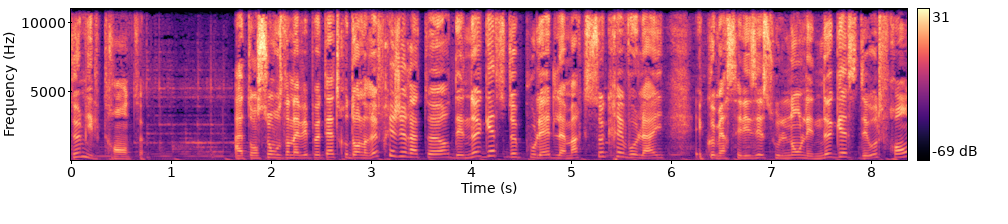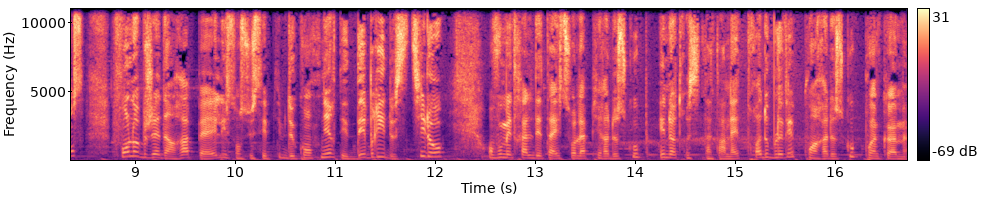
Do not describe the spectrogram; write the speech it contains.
2030. Attention, vous en avez peut-être dans le réfrigérateur des nuggets de poulet de la marque Secret Volaille et commercialisés sous le nom les Nuggets des Hauts-de-France font l'objet d'un rappel. Ils sont susceptibles de contenir des débris de stylo. On vous mettra le détail sur l'appli Radoscoop et notre site internet www.radoscoop.com.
